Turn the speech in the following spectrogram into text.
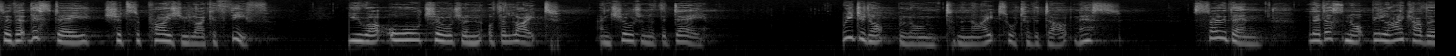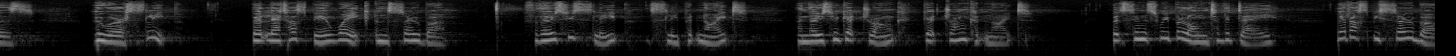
so that this day should surprise you like a thief. You are all children of the light and children of the day. We do not belong to the night or to the darkness. So then, let us not be like others who are asleep, but let us be awake and sober. For those who sleep, sleep at night, and those who get drunk, get drunk at night. But since we belong to the day, let us be sober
